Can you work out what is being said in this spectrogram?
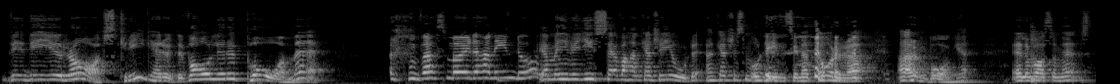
Det, det är ju raskrig här ute. Vad håller du på med? Vad smörjde han in då? Ja, men nu gissar jag vad han kanske gjorde. Han kanske smorde in sina torra armbågar. Eller vad som helst.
